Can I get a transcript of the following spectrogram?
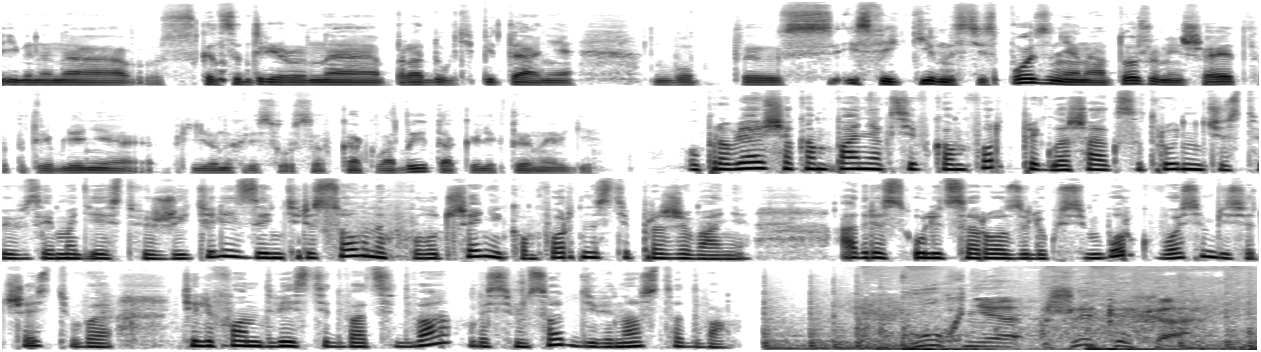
именно на, сконцентрирован на продукте питания, вот э, эффективность использования, она тоже уменьшает потребление определенных ресурсов, как воды, так и электроэнергии. Управляющая компания «Актив Комфорт» приглашает к сотрудничеству и взаимодействию жителей, заинтересованных в улучшении комфортности проживания. Адрес улица Роза Люксембург, 86В. Телефон 222 892. Кухня ЖКХ.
